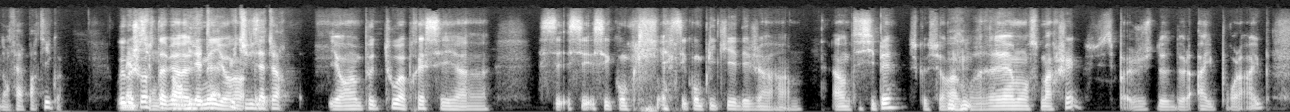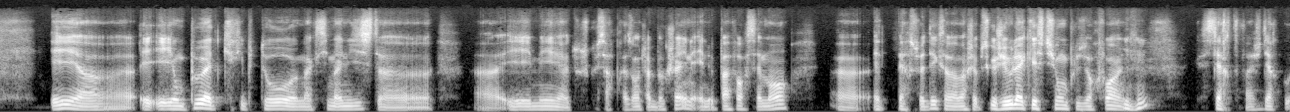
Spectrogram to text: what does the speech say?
d'en faire partie quoi. Oui, mais je pense que tu avais résumé. Il y, aura, utilisateur. il y aura un peu de tout. Après, c'est c'est compliqué, compliqué déjà à, anticiper ce que sera mmh vraiment ce marché. C'est pas juste de, la hype pour la hype. Et, et, on peut être crypto maximaliste et aimer tout ce que ça représente la blockchain et ne pas forcément euh, être persuadé que ça va marcher. Parce que j'ai eu la question plusieurs fois. Mmh certes, je veux dire que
